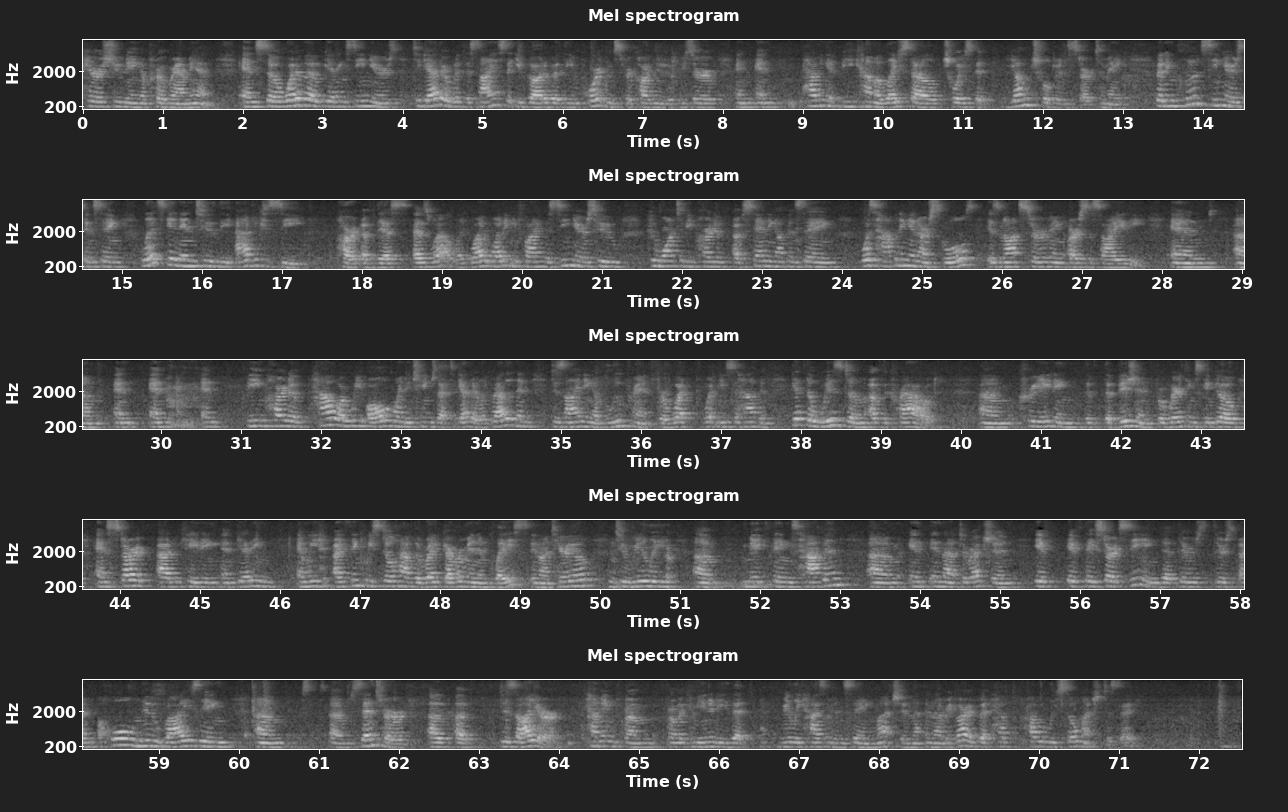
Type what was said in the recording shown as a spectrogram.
parachuting a program in. And so what about getting seniors together with the science that you've got about the importance for cognitive reserve and, and having it become a lifestyle choice that young children start to make, but include seniors in saying, let's get into the advocacy part of this as well. Like why, why don't you find the seniors who, who want to be part of, of standing up and saying, what's happening in our schools is not serving our society. And, um, and, and, and being part of how are we all going to change that together? Like rather than designing a blueprint for what, what needs to happen, get the wisdom of the crowd, um, creating the, the vision for where things can go and start advocating and getting, and we, I think we still have the right government in place in Ontario to really um, make things happen um, in, in that direction. If, if they start seeing that there's, there's a, a whole new rising um, um, center of, of desire coming from, from a community that really hasn't been saying much in that, in that regard, but have probably so much to say.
